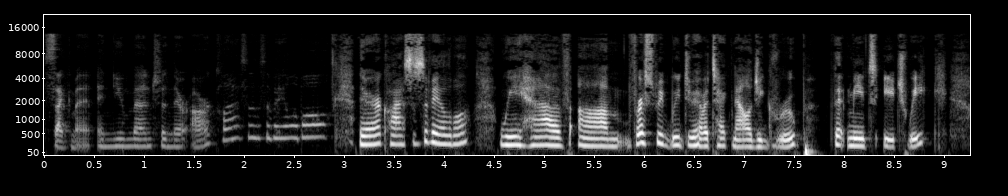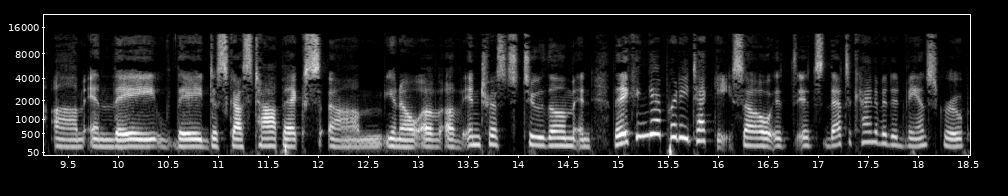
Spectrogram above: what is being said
segment, and you mentioned there are classes available. There are classes available. We have um, first we, we do have a technology group that meets each week, um, and they they discuss topics um, you know of, of interest to them, and they can get pretty techy. So it's it's that's a kind of an advanced group.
